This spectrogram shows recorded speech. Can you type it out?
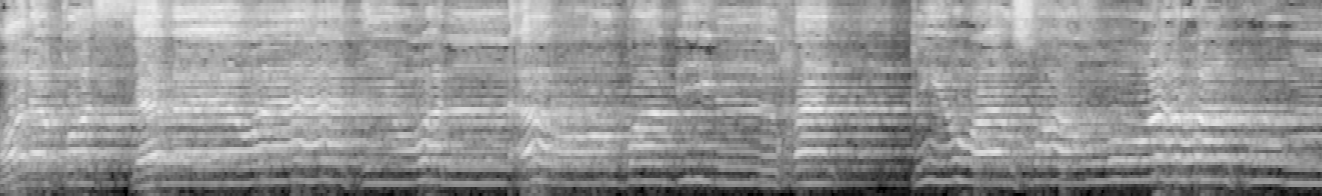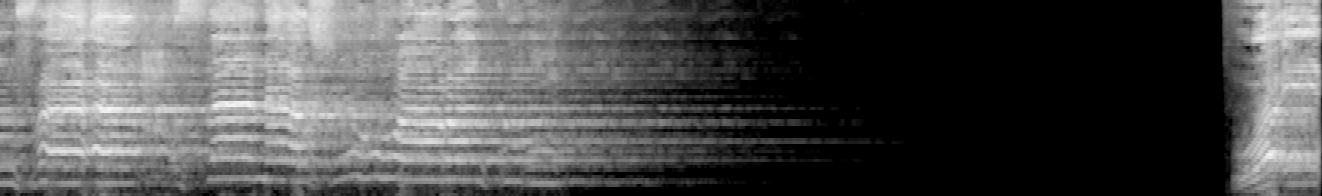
خلق السماوات والأرض بالحق وصوركم فأحسن صوركم. وإلى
